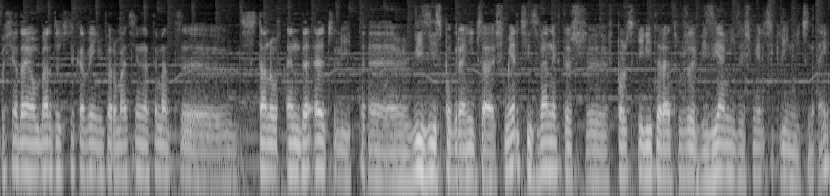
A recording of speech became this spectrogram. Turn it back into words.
posiadają bardzo ciekawe informacje na temat e, stanów NDE, czyli e, wizji z pogranicza śmierci, zwanych też e, w polskiej literaturze wizjami ze śmierci klinicznej.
